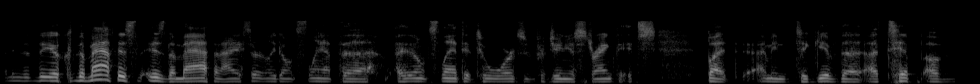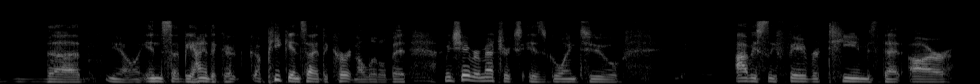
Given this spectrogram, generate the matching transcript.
I mean, the, the the math is is the math, and I certainly don't slant the I don't slant it towards Virginia's strength. It's but I mean, to give the a tip of the you know inside behind the a peek inside the curtain a little bit. I mean, Shaver Metrics is going to obviously favor teams that are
